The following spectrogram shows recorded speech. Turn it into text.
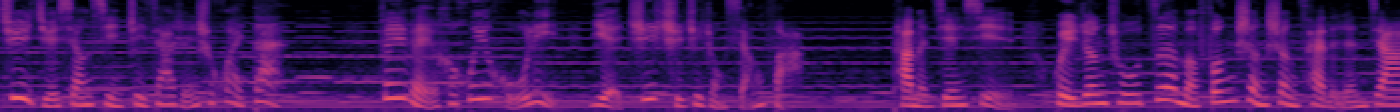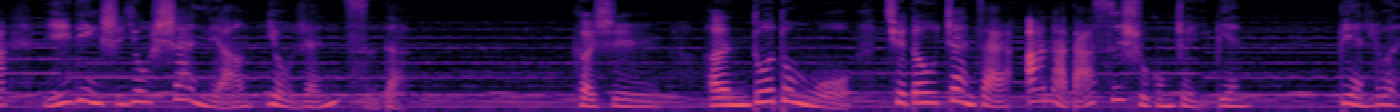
拒绝相信这家人是坏蛋，飞尾和灰狐狸也支持这种想法。他们坚信会扔出这么丰盛剩菜的人家，一定是又善良又仁慈的。可是很多动物却都站在阿纳达斯叔公这一边，辩论、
